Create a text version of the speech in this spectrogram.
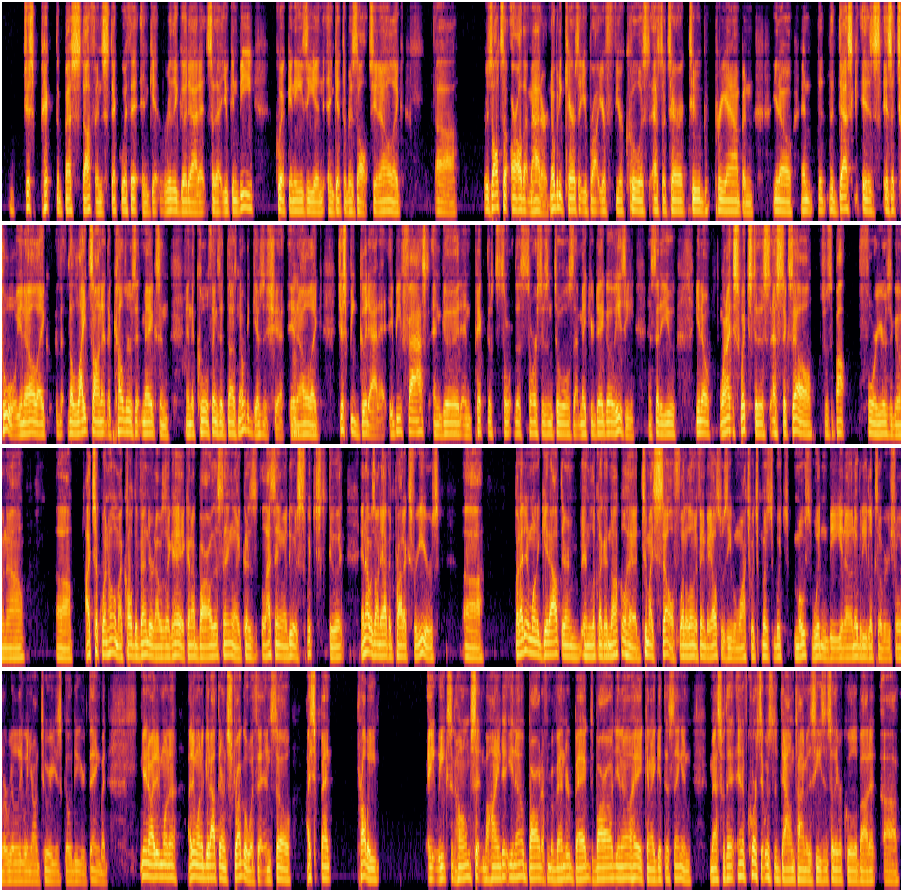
just pick the best stuff and stick with it and get really good at it, so that you can be quick and easy and and get the results. You know, like. uh results are all that matter. Nobody cares that you brought your your coolest esoteric tube preamp and you know and the the desk is is a tool, you know, like the, the lights on it, the colors it makes and and the cool things it does. Nobody gives a shit, you mm. know, like just be good at it. You be fast and good and pick the the sources and tools that make your day go easy instead of you, you know, when I switched to this S6L, which was about 4 years ago now, uh I took one home. I called the vendor and I was like, "Hey, can I borrow this thing?" Like, because the last thing I want to do is switch to it. And I was on Avid products for years, uh, but I didn't want to get out there and, and, look like a knucklehead to myself, let alone if anybody else was even watching, which most which most wouldn't be. You know, nobody looks over your shoulder really when you're on tour. You just go do your thing. But you know, I didn't want to. I didn't want to get out there and struggle with it, and so I spent probably eight weeks at home sitting behind it, you know, borrowed it from a vendor, begged, borrowed, you know, hey, can I get this thing and mess with it? And of course, it was the downtime of the season, so they were cool about it. Uh,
